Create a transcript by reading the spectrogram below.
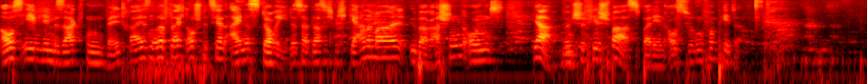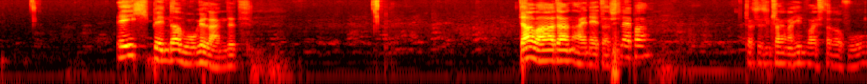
aus eben den besagten Weltreisen oder vielleicht auch speziell eine Story. Deshalb lasse ich mich gerne mal überraschen und ja, wünsche viel Spaß bei den Ausführungen von Peter. Ich bin da wo gelandet. Da war dann ein netter Schlepper. Das ist ein kleiner Hinweis darauf, wo.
